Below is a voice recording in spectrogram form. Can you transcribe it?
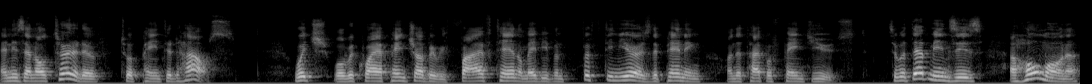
and is an alternative to a painted house, which will require a paint job every 5, 10, or maybe even 15 years, depending on the type of paint used. So, what that means is a homeowner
